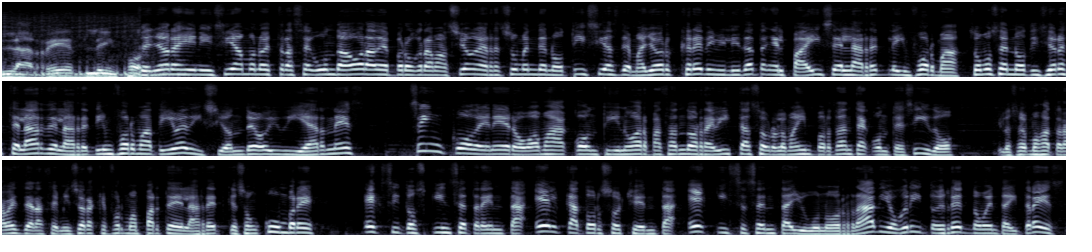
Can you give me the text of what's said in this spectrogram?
La red le informa. Señores, iniciamos nuestra segunda hora de programación. El resumen de noticias de mayor credibilidad en el país es la red le informa. Somos el noticiero estelar de la red informativa, edición de hoy viernes 5 de enero. Vamos a continuar pasando revistas sobre lo más importante acontecido y lo hacemos a través de las emisoras que forman parte de la red que son Cumbre, Éxitos 1530, El 1480, X61, Radio Grito y Red 93,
